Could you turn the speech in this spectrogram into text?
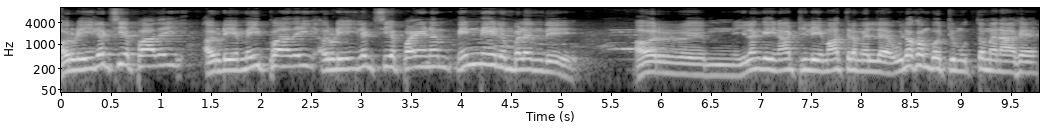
அவருடைய இலட்சிய பாதை அவருடைய மெய்ப்பாதை அவருடைய இலட்சிய பயணம் மென்மேலும் வளர்ந்து அவர் இலங்கை நாட்டிலே மாத்திரமல்ல உலகம் போற்றும் உத்தமனாக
